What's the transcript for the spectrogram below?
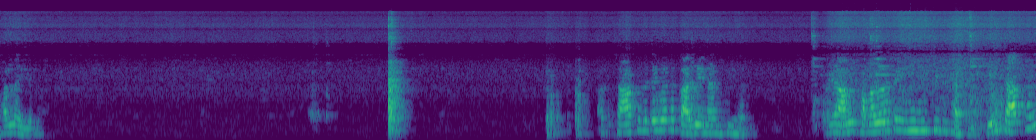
ভালো লাগে না। আর চা খেলে দেখবে একটা কাজে এনার্জি হয়। আমি সকালবেলাটা এমনি নিশ্চিত থাকি। এই চা খাই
